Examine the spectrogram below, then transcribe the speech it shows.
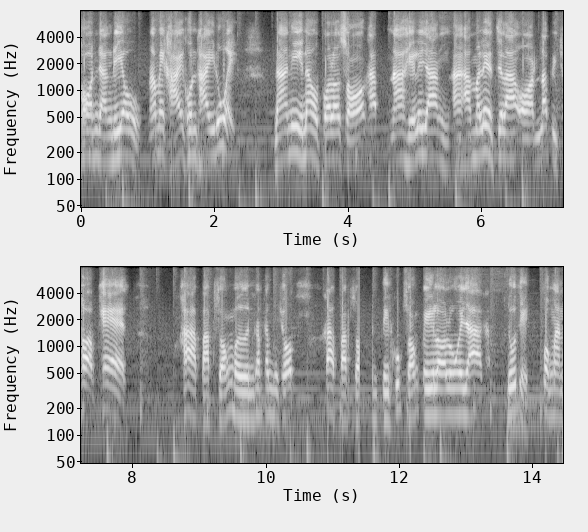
ทอนอย่างเดียวนะไม่ขายคนไทยด้วยนะนี่เน่าปลสครับนะเห็นหรือยังอาอมาเลสศิลาอ่อนรับผิดชอบแค่ ค่าปรับสองหมื่นครับท่านผู้ชม ค่าปรับสองติดคุกสองปีรอลงอาญาครับ ดูสิพวกมัน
